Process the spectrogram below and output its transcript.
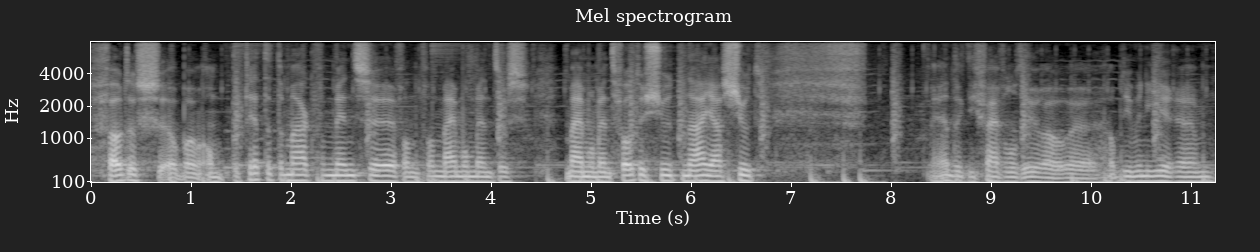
foto's, om, om, portretten te maken van mensen, van, van mijn momenters. Mijn moment fotoshoot, najaarshoot. Ja, dat ik die 500 euro eh, op die manier um,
